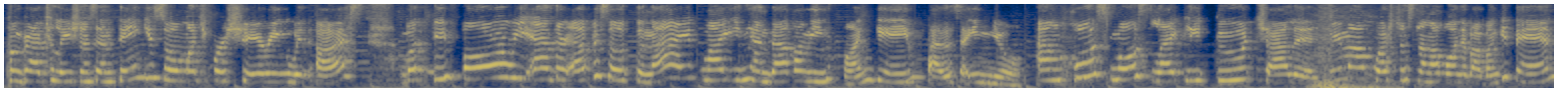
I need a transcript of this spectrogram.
congratulations and thank you so much for sharing with us. But before we end our episode tonight, may inihanda kaming fun game para sa inyo. Ang Who's Most Likely to Challenge. May mga questions lang ako na babanggitin.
